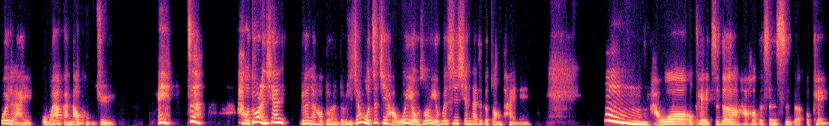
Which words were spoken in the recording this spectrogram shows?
未来我们要感到恐惧？哎，这好多人现在不要讲好多人，对不起，讲我自己好，我也有时候也会是现在这个状态呢。嗯，好哦，OK，值得好好的深思的。OK，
